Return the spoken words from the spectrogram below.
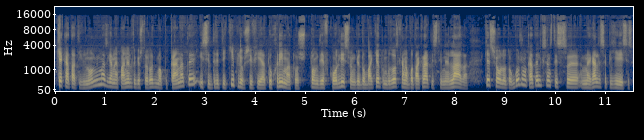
και κατά τη γνώμη μας, για να επανέλθω και στο ερώτημα που κάνατε, η συντριπτική πλειοψηφία του χρήματος, των διευκολύσεων και των πακέτων που δόθηκαν από τα κράτη στην Ελλάδα και σε όλο τον κόσμο κατέληξαν στις ε, μεγάλες επιχειρήσεις.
